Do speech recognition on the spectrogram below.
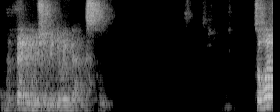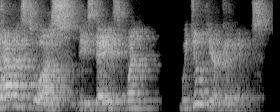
of the thing we should be doing next. So, what happens to us these days when we do hear good news?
